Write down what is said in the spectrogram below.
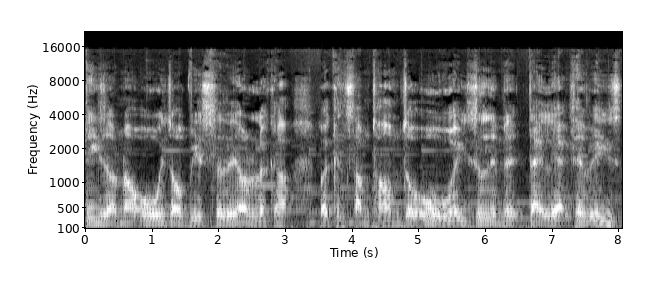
these are not always obvious to the onlooker, but can sometimes or always limit daily activities,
